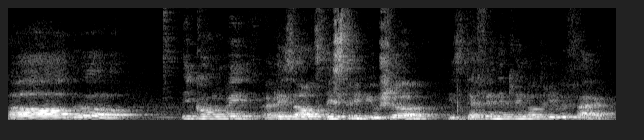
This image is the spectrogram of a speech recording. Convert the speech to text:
uh, the economy results distribution is definitely not really fair.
